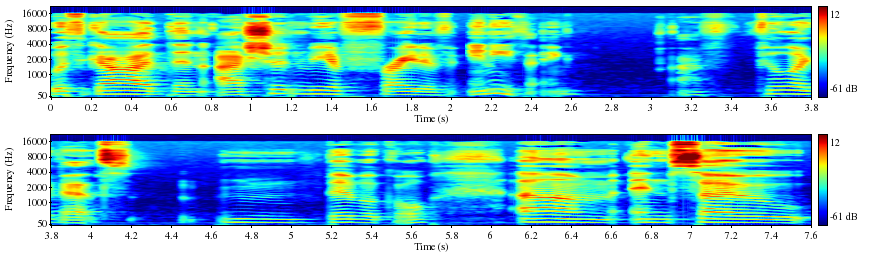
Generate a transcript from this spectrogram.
with god then i shouldn't be afraid of anything. I feel like that's mm, biblical. Um, and so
